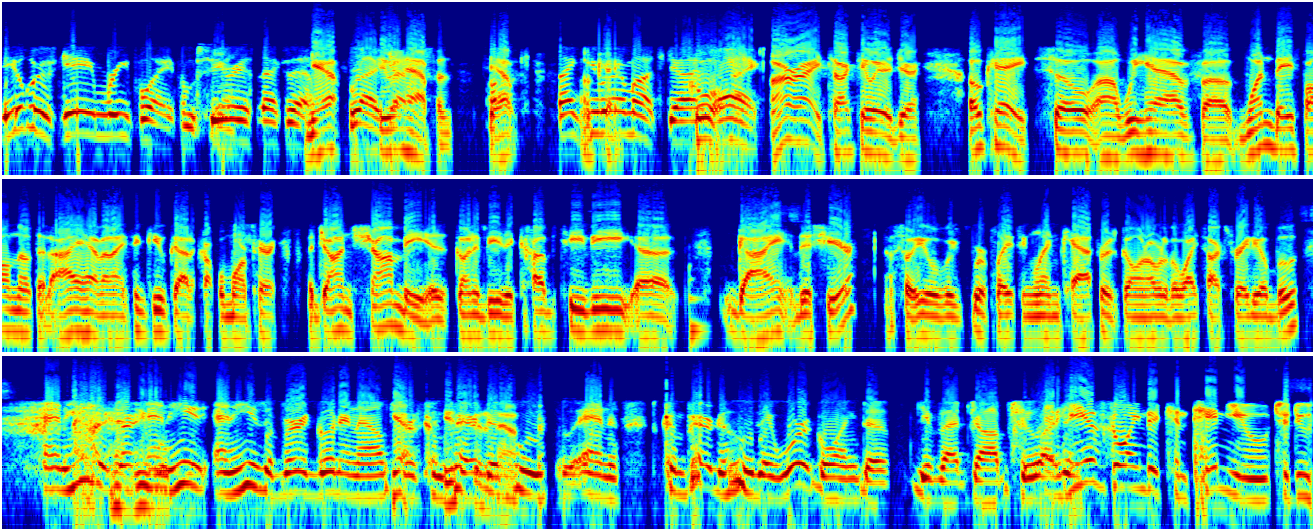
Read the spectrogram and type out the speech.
Steelers game replay from Sirius XM. Yeah. Right. See what happens. Yep. Thank you Okay. very much, guys. Cool. All right. Talk to you later, Jerry. Okay. So uh, we have uh, one baseball note that I have, and I think you've got a couple more. Perry. Uh, Jon Sciambi is going to be the Cubs TV uh, guy this year. So he will be replacing Len Kasper's going over to the White Sox radio booth. and he's a And very, he and he and he's a very good announcer Yes, compared good to who and compared to who they were going to give that job to. I And he is going to continue to do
